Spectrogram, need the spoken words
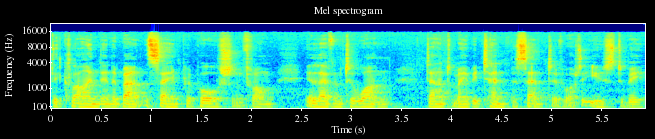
declined in about the same proportion from 11 to 1 down to maybe 10% of what it used to be.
